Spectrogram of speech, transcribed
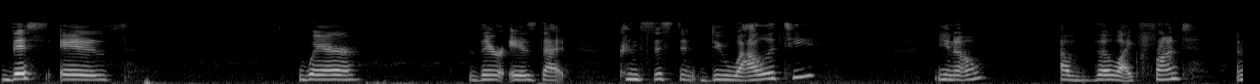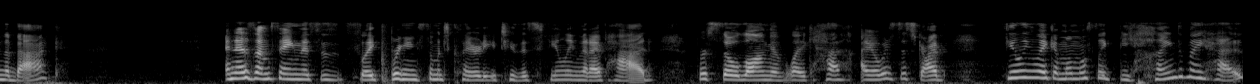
this is where there is that consistent duality, you know, of the like front and the back. And as I'm saying this, is like bringing so much clarity to this feeling that I've had for so long of like ha- I always describe feeling like I'm almost like behind my head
